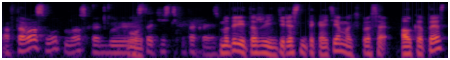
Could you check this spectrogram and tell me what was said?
АвтоВАЗ, вот у нас как бы Вот. статистика такая. Смотри, тоже интересная такая тема. Экспресс-алкотест.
